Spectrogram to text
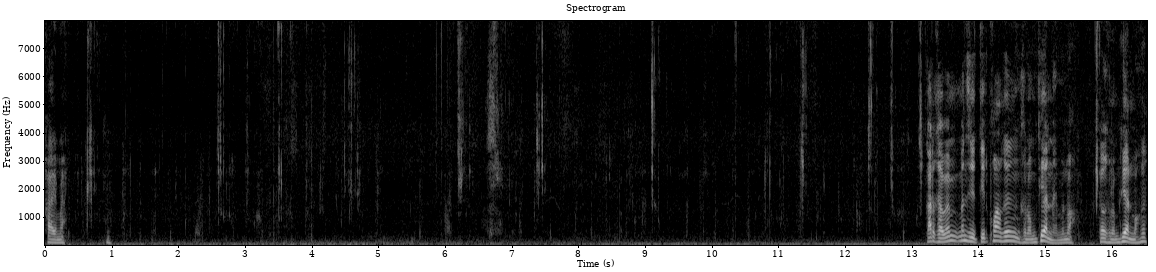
ใครไหมกัดเขามันมันสิติดข้องเครื่งขนมเทียนไหนมันบ่เค รื่องขนมเทียนบ่เฮ้ย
